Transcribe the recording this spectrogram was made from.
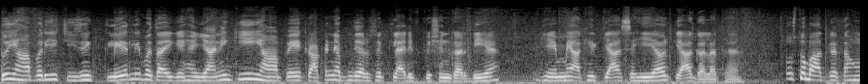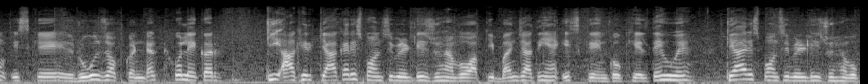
तो यहाँ पर ये चीज़ें क्लियरली बताई गई हैं, यानी कि यहाँ पे क्राफ्टन ने अपनी तरफ़ से क्लैरिफिकेशन कर दी है गेम में आखिर क्या सही है और क्या गलत है। दोस्तों, बात करता हूँ इसके रूल्स ऑफ़ कंडक्ट को लेकर, कि आखिर क्या क्या रिस्पॉन्सिबिलिटीज़ जो हैं वो आपकी बन जाती हैं इस गेम को खेलते हुए, क्या रिस्पॉन्सिबिलिटीज़ जो हैं वो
